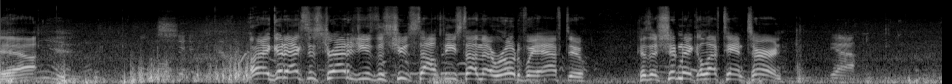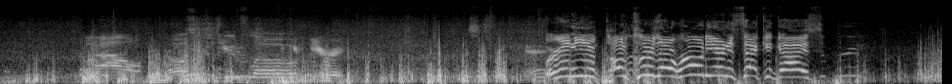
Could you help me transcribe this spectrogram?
Yeah. All right, good exit strategy is to shoot southeast on that road if we have to, because it should make a left-hand turn. Yeah. Wow. Oh, such a huge flow. Hear it. This is freaking scary. We're gonna need to unclear that road here in a second, guys. You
